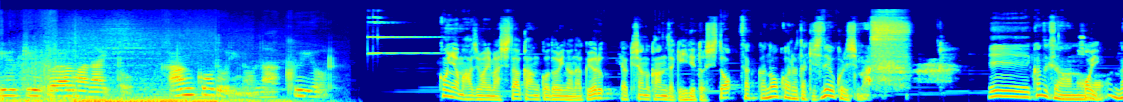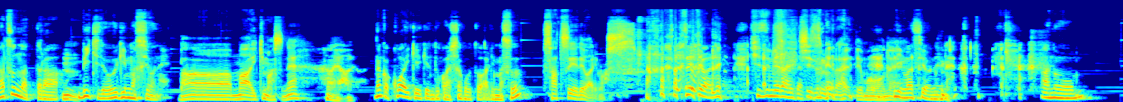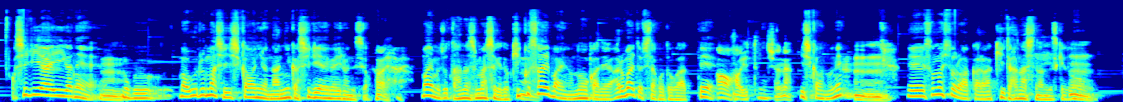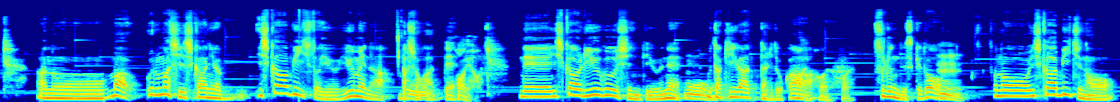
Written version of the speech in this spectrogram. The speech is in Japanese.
琉球ドラマナイト閑古鳥の泣く夜今夜も始まりました、観光鳥の泣く夜、役者の神崎秀俊と、作家の小原武史でお送りします。えー、神崎さん、あの、はい夏になったらうん、ビーチで泳ぎますよね。まあ、まあ、行きますね。はいはい。なんか怖い経験とかしたことあります？撮影ではあります。撮影ではね、沈められたり沈められてもうね。ありますよね。あの、知り合いがね、うん僕、まあ、うるま市石川には何人か知り合いがいるんですよ。はいはい。前もちょっと話しましたけど、菊栽培の農家でアルバイトしたことがあって、ああ、はい、言ってましたね。石川のね。うんで、その人らから聞いた話なんですけど、うん。うん。あのーまあ、うるま市石川には、石川ビーチという有名な場所があって、はいはで、石川竜宮神っていうね、い。歌木があったりとか、はいはいはい。するんですけど、うん。その石川ビーチの、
